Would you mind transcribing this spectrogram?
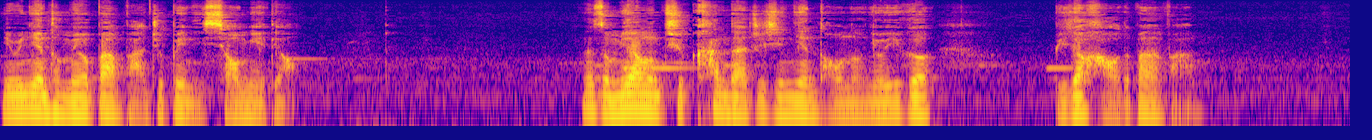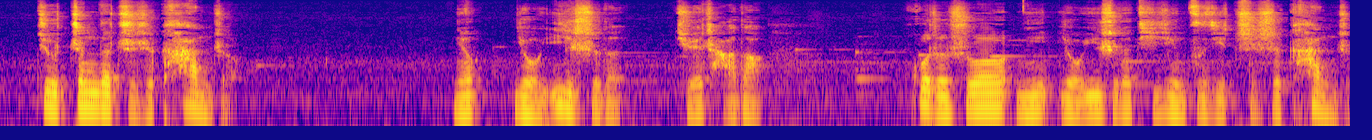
因为念头没有办法就被你消灭掉。那怎么样去看待这些念头呢？有一个比较好的办法，就真的只是看着，你要有意识的觉察到，或者说你有意识的提醒自己，只是看着。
